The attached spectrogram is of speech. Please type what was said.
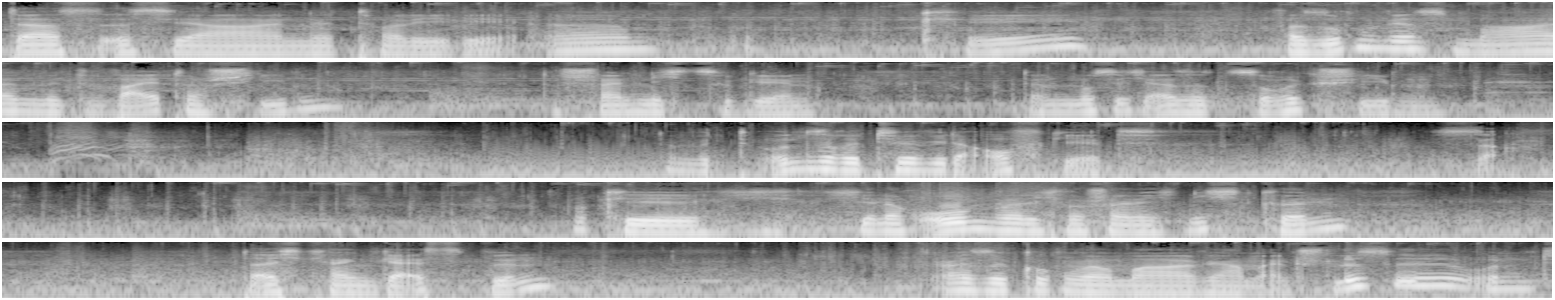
Das ist ja eine tolle Idee. Ähm, okay. Versuchen wir es mal mit weiterschieben. Das scheint nicht zu gehen. Dann muss ich also zurückschieben. Damit unsere Tür wieder aufgeht. So. Okay, hier nach oben werde ich wahrscheinlich nicht können. Da ich kein Geist bin. Also gucken wir mal, wir haben einen Schlüssel und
